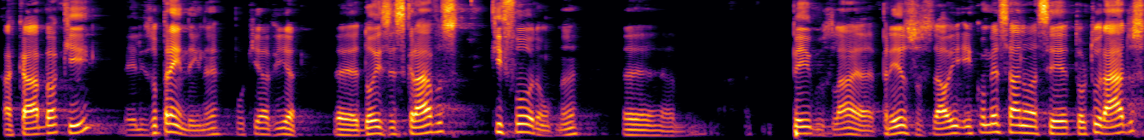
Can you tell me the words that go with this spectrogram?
acaba que eles o prendem, né? porque havia é, dois escravos que foram né, é, pegos lá, presos tal, e, e começaram a ser torturados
